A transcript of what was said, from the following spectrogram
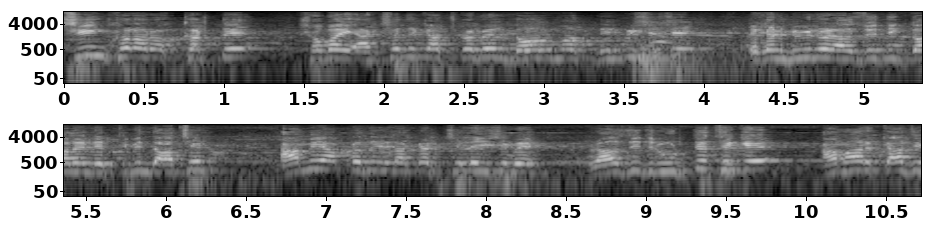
শৃঙ্খলা রক্ষার্থে সবাই একসাথে কাজ করবেন, দল, মত নির্বিশেষে। এখানে বিভিন্ন রাজনৈতিক দলের নেতৃবৃন্দ আছেন। আমি আপনাদের এলাকার ছেলে হিসেবে রাজনীতির ঊর্ধ্বে থেকে আমার কাজে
